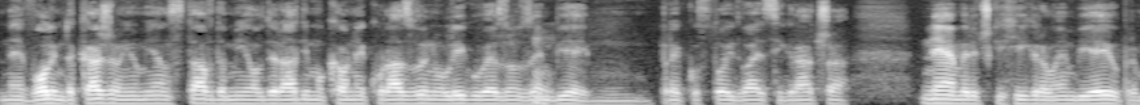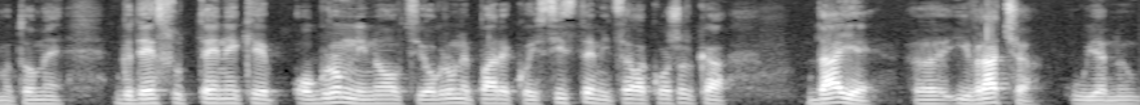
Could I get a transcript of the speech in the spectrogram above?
ne volim da kažem, imam jedan stav da mi ovde radimo kao neku razvojnu ligu vezano za NBA. Preko 120 igrača neameričkih igra u NBA-u, prema tome gde su te neke ogromni novci, ogromne pare koji sistem i cela košarka daje e, i vraća u jednu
